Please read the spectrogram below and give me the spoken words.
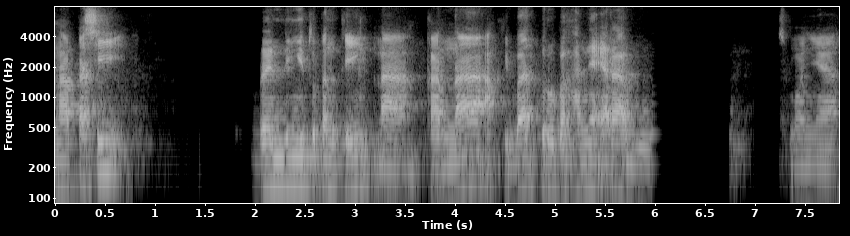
Kenapa sih branding itu penting? Nah, karena akibat perubahannya era, Bu. Semuanya.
